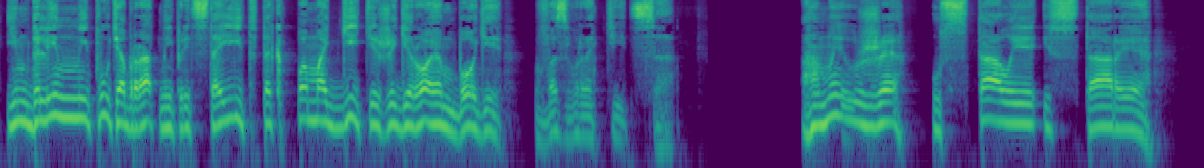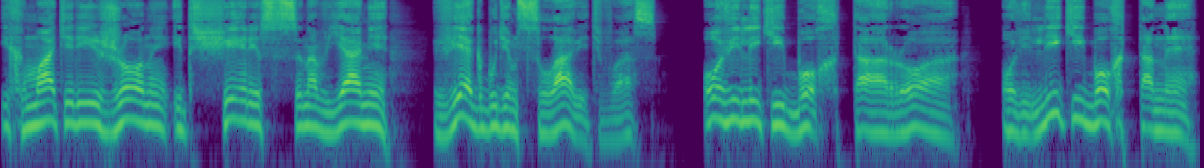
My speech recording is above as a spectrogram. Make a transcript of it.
Им длинный путь обратный предстоит, так помогите же героям боги возвратиться. А мы уже усталые и старые, их матери и жены, и тщери с сыновьями, век будем славить вас. О великий бог Таароа, о великий бог Тане,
